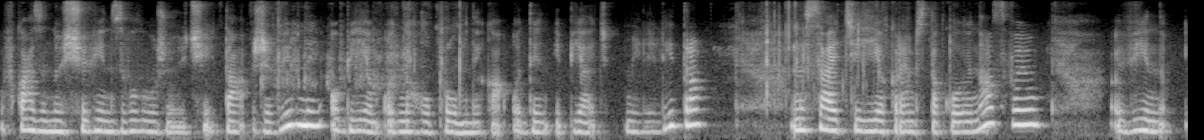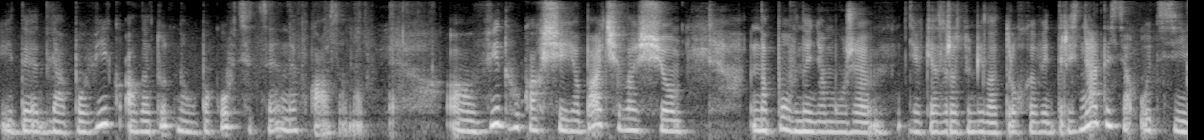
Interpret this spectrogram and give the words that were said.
Вказано, що він зволожуючий та живильний, об'єм одного пробника 1,5 мл. На сайті є крем з такою назвою. Він йде для повік, але тут на упаковці це не вказано. В відгуках ще я бачила, що Наповнення може, як я зрозуміла, трохи відрізнятися. Оці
